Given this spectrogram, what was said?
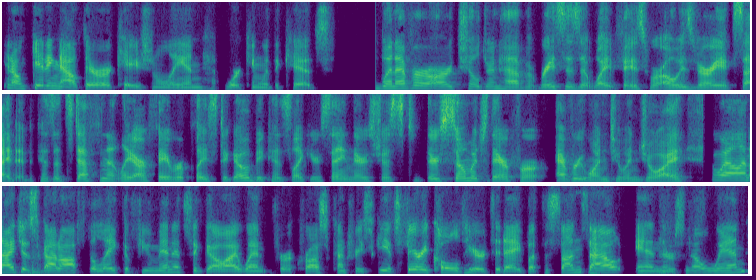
you know getting out there occasionally and working with the kids whenever our children have races at Whiteface, we're always very excited because it's definitely our favorite place to go because like you're saying there's just there's so much there for everyone to enjoy. Well, and I just got off the lake a few minutes ago. I went for a cross country ski. It's very cold here today, but the sun's mm. out and there's no wind.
